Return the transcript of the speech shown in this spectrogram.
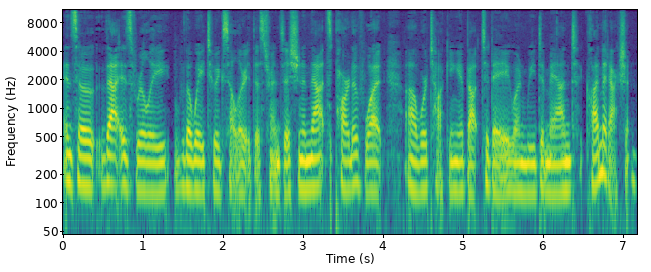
And so that is really the way to accelerate this transition. And that's part of what uh, we're talking about today when we demand climate action.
